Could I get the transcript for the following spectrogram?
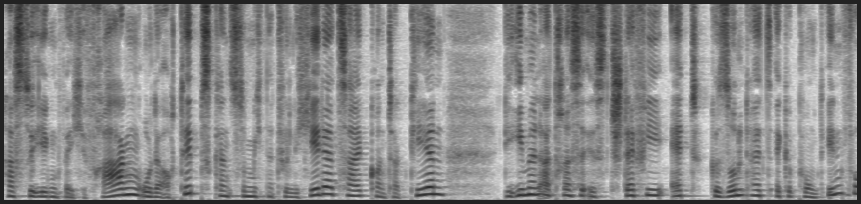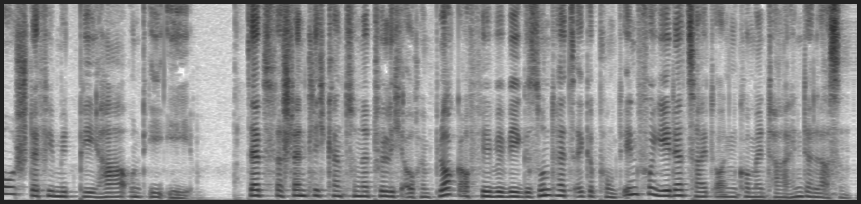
Hast du irgendwelche Fragen oder auch Tipps, kannst du mich natürlich jederzeit kontaktieren. Die E-Mail-Adresse ist steffi.gesundheitsecke.info, Steffi mit PH und IE. Selbstverständlich kannst du natürlich auch im Blog auf www.gesundheitsecke.info jederzeit einen Kommentar hinterlassen.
